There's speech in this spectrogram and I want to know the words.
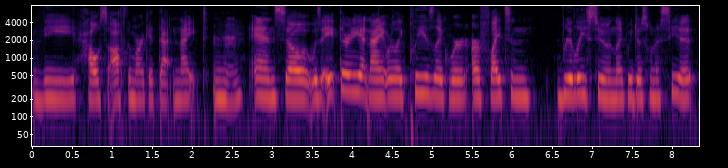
the house off the market that night. Mhm. And so it was 8:30 at night. We're like, please, like we're our flight's in really soon. Like we just want to see it.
